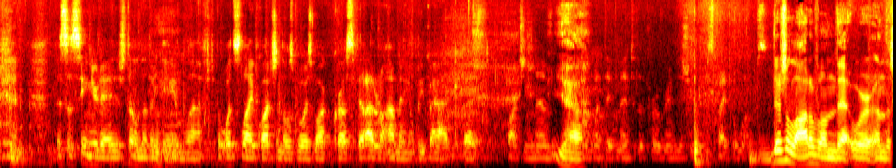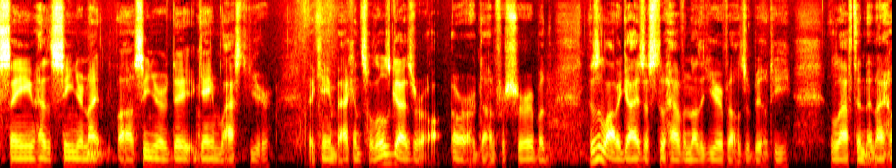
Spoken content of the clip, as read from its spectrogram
this is senior day, there's still another Mm-hmm. game left, but what's it like watching those boys walk across the field? I don't know how many will be back, but watching them. Yeah. and What they've meant to the program this year despite the whoops. There's a lot of them that were on the same had a senior night, uh, senior day game last year. They came back, and so those guys are, are are done for sure. But there's a lot of guys that still have another year of eligibility left, and, and I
